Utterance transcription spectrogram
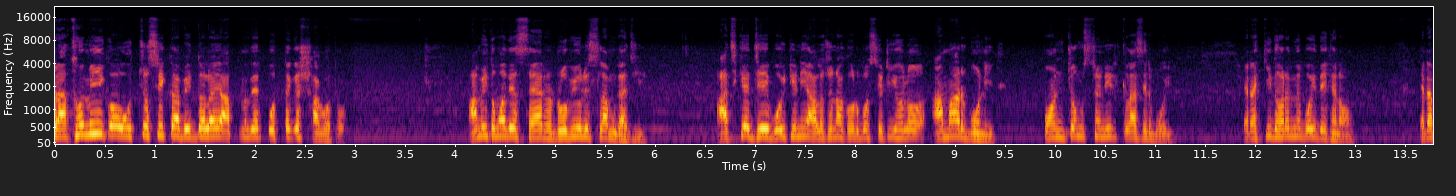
প্রাথমিক ও উচ্চশিক্ষা বিদ্যালয়ে আপনাদের প্রত্যেকের স্বাগত। আমি তোমাদের স্যার রবিউল ইসলাম গাজী। আজকে যে বইটি নিয়ে আলোচনা করব সেটি হলো আমার গণিত, পঞ্চম শ্রেণির ক্লাসের বই। এটা কি ধরনের বই দেখে নাও? এটা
